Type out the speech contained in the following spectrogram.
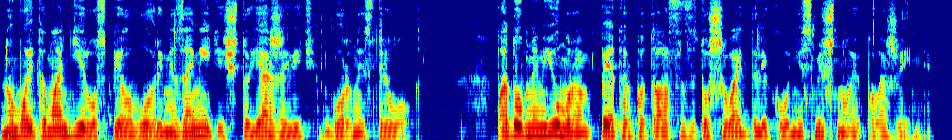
но мой командир успел вовремя заметить, что я же ведь горный стрелок. Подобным юмором Петр пытался затушевать далеко не смешное положение.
